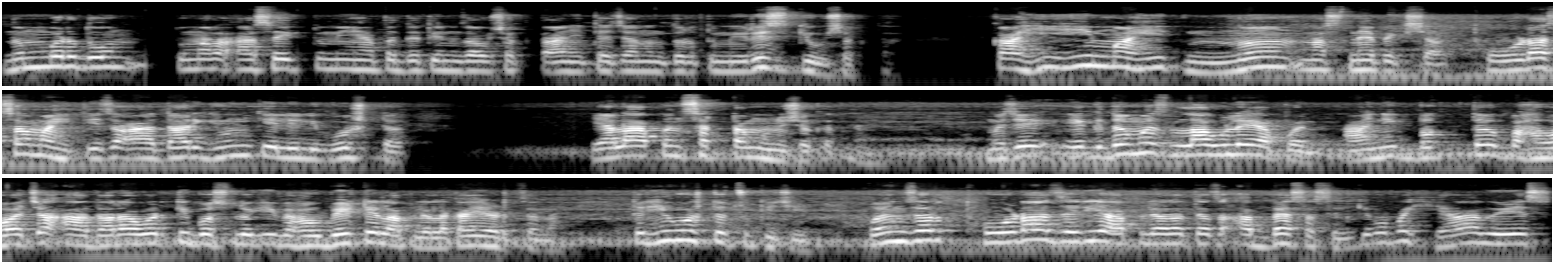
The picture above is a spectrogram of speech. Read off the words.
नंबर दोन तुम्हाला असं एक तुम्ही ह्या पद्धतीने जाऊ शकता आणि त्याच्यानंतर तुम्ही रिस्क घेऊ शकता. काहीही माहीत न नसण्यापेक्षा थोडासा माहितीचा आधार घेऊन केलेली गोष्ट याला आपण सट्टा म्हणू शकत नाही. म्हणजे एकदमच लावलंय आपण. आणि फक्त भावाच्या आधारावरती बसलो की भाव भेटेल आपल्याला काही अडचण नाही. तर ही गोष्ट चुकीची. पण जर थोडा जरी आपल्याला त्याचा अभ्यास असेल की बाबा ह्या वेळेस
